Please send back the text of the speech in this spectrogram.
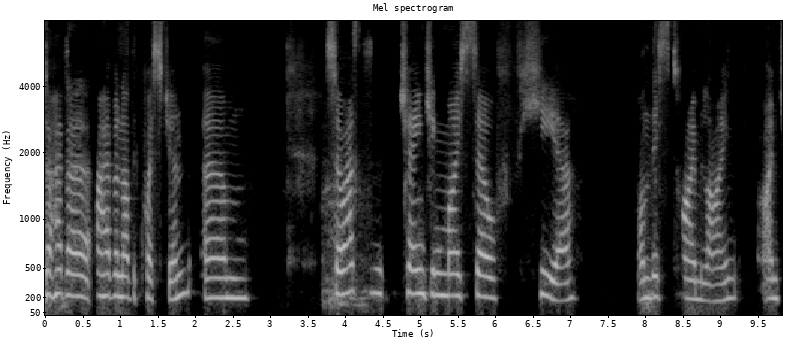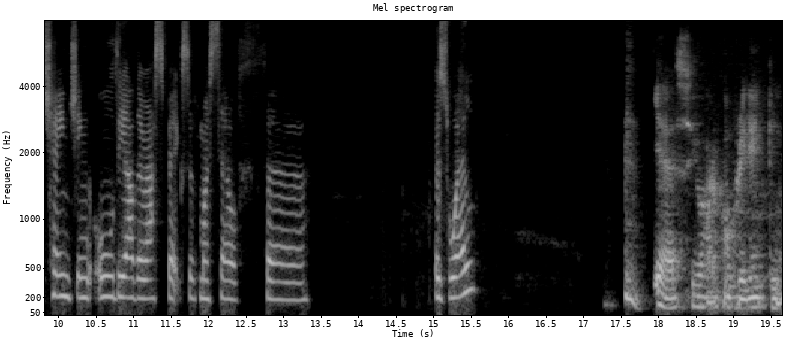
So I have a I have another question. Um, so as I'm changing myself here on this timeline, I'm changing all the other aspects of myself uh, as well. Yes, you are co-creating.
